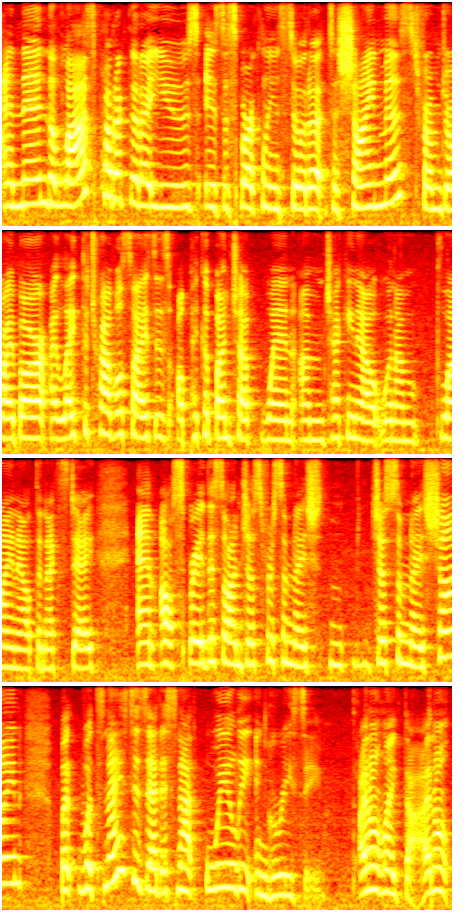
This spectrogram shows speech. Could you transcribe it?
And then the last product that I use is the sparkling soda. It's a shine mist from Drybar. I like the travel sizes. I'll pick a bunch up when I'm checking out, when I'm flying out the next day. And I'll spray this on just for some nice, just some nice shine. But what's nice is that it's not oily and greasy. I don't like that. I don't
